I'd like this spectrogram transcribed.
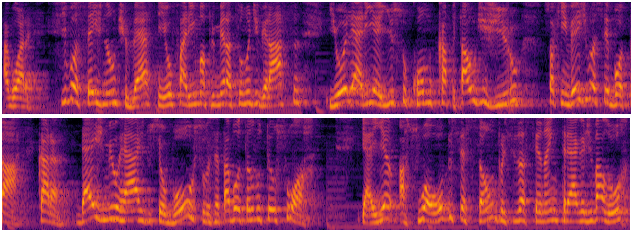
Agora, se vocês não tivessem, eu faria uma primeira turma de graça e olharia isso como capital de giro. Só que em vez de você botar, cara, 10 mil reais do seu bolso, você tá botando o teu suor. E aí a sua obsessão precisa ser na entrega de valor,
